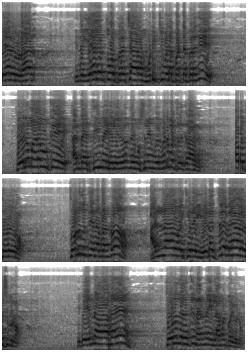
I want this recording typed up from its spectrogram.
பேரருளால் இந்த ஏகத்துவ பிரச்சாரம் முடுக்கிவிடப்பட்ட பிறகு பெருமளவுக்கு அந்த தீமைகளில் இருந்து முஸ்லீம்கள் விடுபட்டிருக்கிறார்கள். தொழுகிறோம். தொழுதுட்டு என்ன பண்றோம்? அல்லாஹ் வைக்கிற இடத்துல வேற ஆளை வச்சுக்கிறோம் இப்ப என்ன ஆகும் தொழுதலுக்கு நன்மை இல்லாமல் போய்விடும்.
